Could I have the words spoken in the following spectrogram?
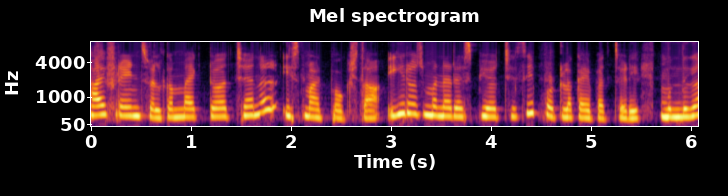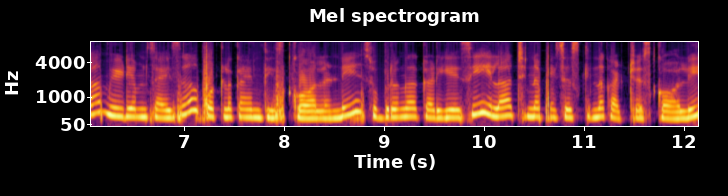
Hi friends welcome back to our channel ఈ స్మార్ట్ పోక్స్తా ఈరోజు మన రెసిపీ వచ్చేసి పొట్లకాయ పచ్చడి. ముందుగా మీడియం సైజు పొట్లకాయని తీసుకోవాలండి. శుభ్రంగా కడిగేసి ఇలా చిన్న పీసెస్ కింద కట్ చేసుకోవాలి.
